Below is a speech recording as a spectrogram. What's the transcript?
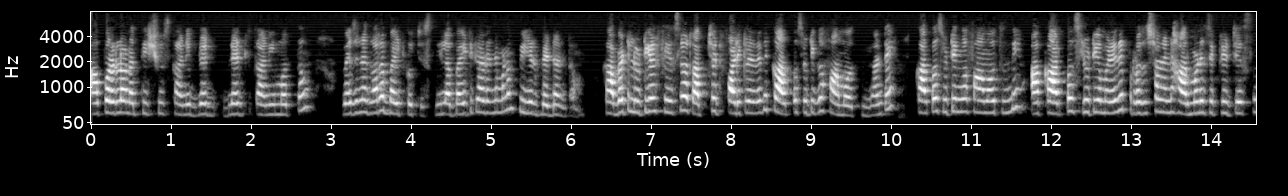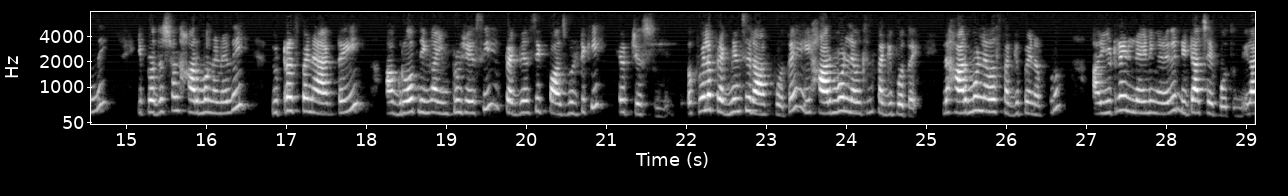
ఆ పొరలో ఉన్న టిష్యూస్ కానీ బ్లడ్ బ్లడ్ కానీ మొత్తం వెజన ద్వారా బయటకు వచ్చేస్తుంది. ఇలా బయటకు రావడాన్ని మనం పీరియడ్ బ్లడ్ అంటాం. కాబట్టి లుటియల్ ఫేస్లో రప్చర్డ్ ఫాలికల్ అనేది కార్పస్ లుటియం గా ఫామ్ అవుతుంది. అంటే కార్పస్ లుటియం గా ఫామ్ అవుతుంది. ఆ కార్పస్ లుటియం అనేది ప్రొజెస్ట్రాన్ అనే హార్మోన్ సెక్రెట్ చేస్తుంది. ఈ ప్రొజెస్ట్రాన్ హార్మోన్ అనేది యూట్రస్ పైన యాక్ట్ అయ్యి ఆ గ్రోత్ ఇంకా ఇంప్రూవ్ చేసి ప్రెగ్నెన్సీ పాసిబిలిటీకి హెల్ప్ చేస్తుంది. ఒకవేళ ప్రెగ్నెన్సీ రాకపోతే ఈ హార్మోన్ లెవెల్స్ తగ్గిపోతాయి. ఇలా హార్మోన్ లెవెల్స్ తగ్గిపోయినప్పుడు ఆ యూట్రైన్ లైనింగ్ అనేది డిటాచ్ అయిపోతుంది. ఇలా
